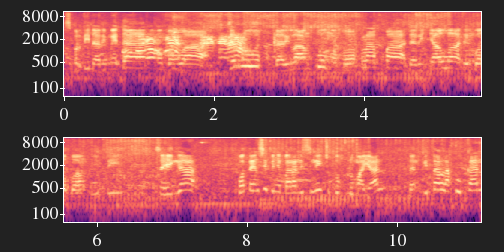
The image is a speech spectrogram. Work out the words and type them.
Seperti dari Medan membawa jeruk, dari Lampung membawa kelapa, dari Jawa yang bawa bawang putih. Sehingga potensi penyebaran di sini cukup lumayan dan kita lakukan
